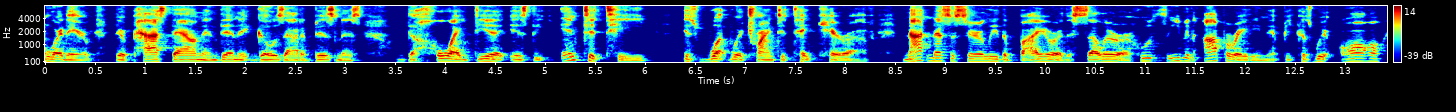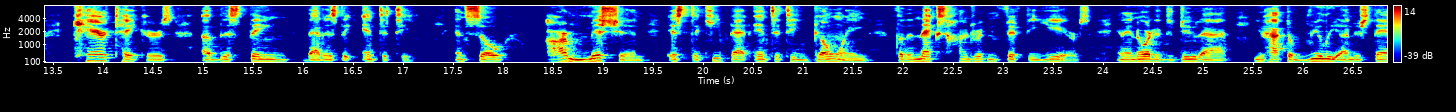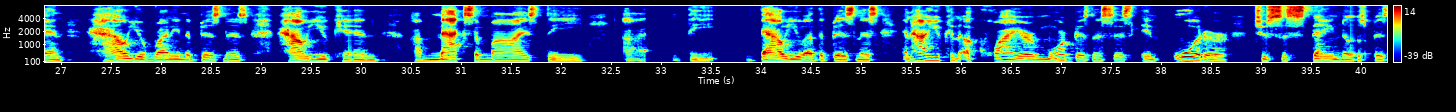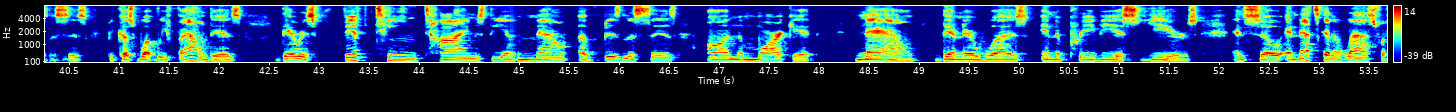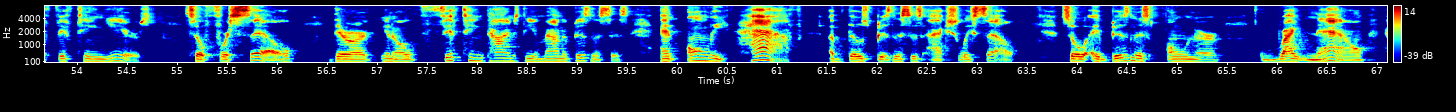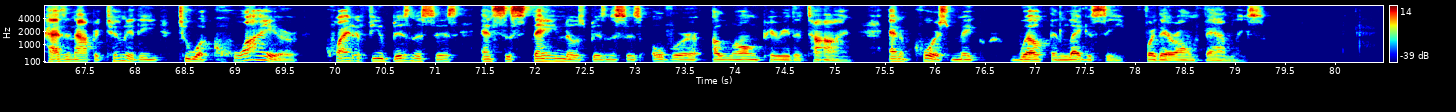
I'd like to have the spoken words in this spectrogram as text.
or they're they're passed down and then it goes out of business the whole idea is the entity is what we're trying to take care of not necessarily the buyer or the seller or who's even operating it because we're all caretakers of this thing that is the entity and so our mission is to keep that entity going for the next 150 years. And in order to do that, you have to really understand how you're running the business, how you can uh, maximize the uh, the value of the business, and how you can acquire more businesses in order to sustain those businesses. Because what we found is there is 15 times the amount of businesses on the market now than there was in the previous years. And so, and that's going to last for 15 years. So for sale, there are, you know, 15 times the amount of businesses, and only half of those businesses actually sell. So a business owner right now has an opportunity to acquire quite a few businesses and sustain those businesses over a long period of time. And of course, make wealth and legacy for their own families.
